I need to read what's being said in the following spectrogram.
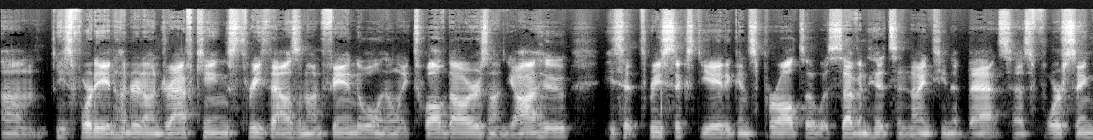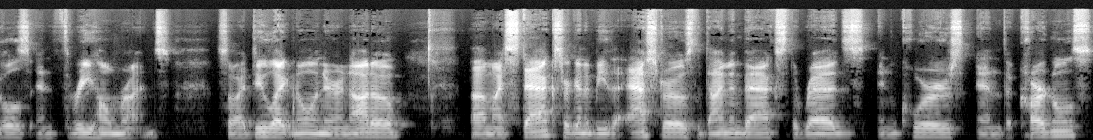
Um, he's 4,800 on DraftKings, 3,000 on FanDuel, and only $12 on Yahoo. He's hit 368 against Peralta with seven hits and 19 at bats, has four singles and three home runs. So I do like Nolan Arenado. Uh, my stacks are going to be the Astros, the Diamondbacks, the Reds, and Coors, and the Cardinals.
